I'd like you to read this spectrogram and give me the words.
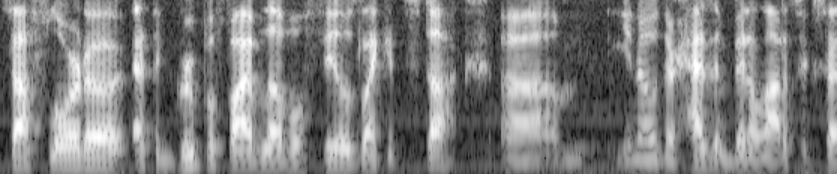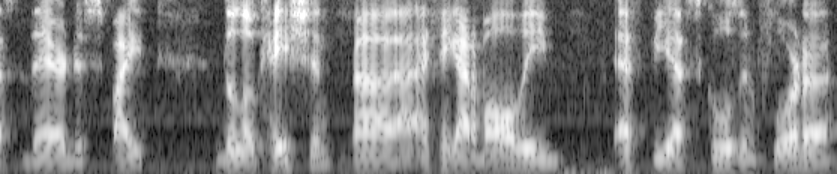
South Florida at the group of five level feels like it's stuck. Um, you know, there hasn't been a lot of success there despite the location. Uh, I think out of all the FBS schools in Florida,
